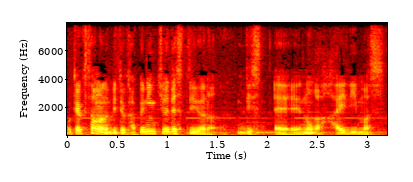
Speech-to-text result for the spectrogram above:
お客様のビデオ確認中ですっていうようなリス、えー、のが入ります。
